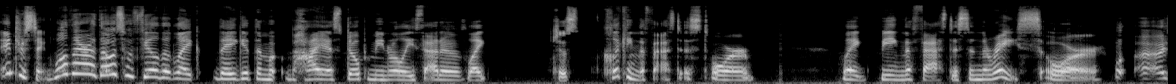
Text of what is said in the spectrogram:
Interesting. Well, there are those who feel that like they get the m- highest dopamine release out of like just clicking the fastest or like being the fastest in the race or Well, I,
